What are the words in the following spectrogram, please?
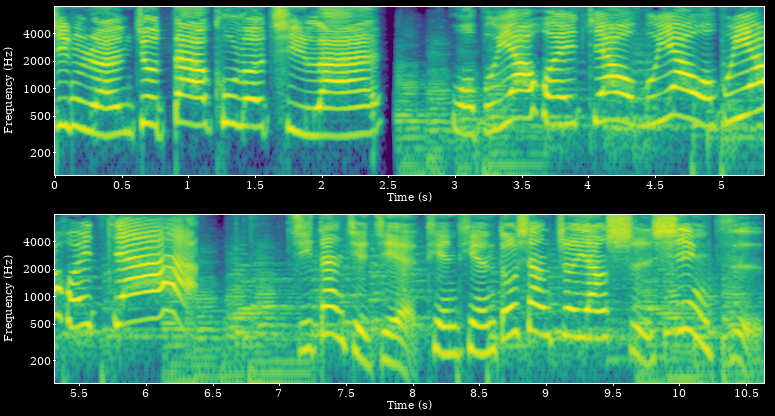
竟然就大哭了起来。我不要回家，我不要，我不要回家。鸡蛋姐姐天天都像这样使性子。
